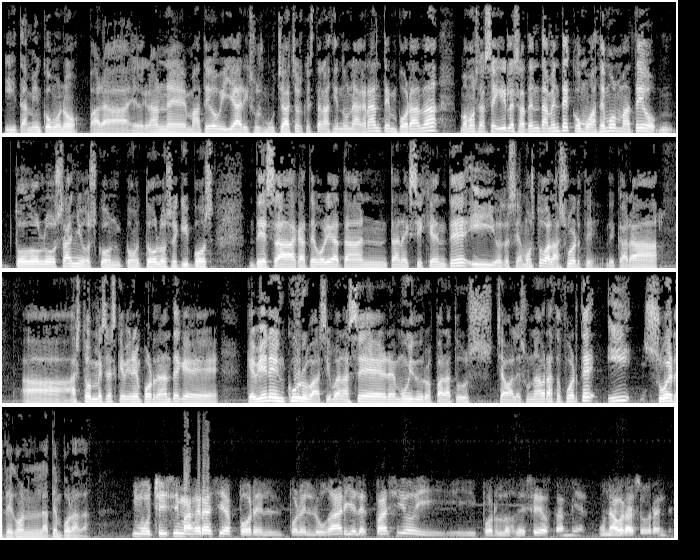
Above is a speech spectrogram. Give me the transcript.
y también, como no, para el gran eh, Mateo Villar y sus muchachos que están haciendo una gran temporada. Vamos a seguirles atentamente, como hacemos, Mateo, todos los años con, con todos los equipos de esa categoría tan, tan exigente, y os deseamos toda la suerte de cara a a, estos meses que vienen por delante, que, que vienen curvas y van a ser muy duros para tus chavales. Un abrazo fuerte y suerte con la temporada. Muchísimas gracias por el, por el lugar y el espacio y, y por los deseos también. Un abrazo grande.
